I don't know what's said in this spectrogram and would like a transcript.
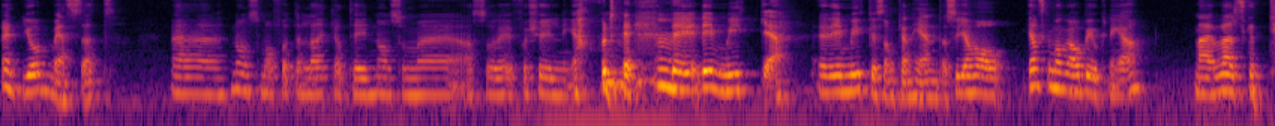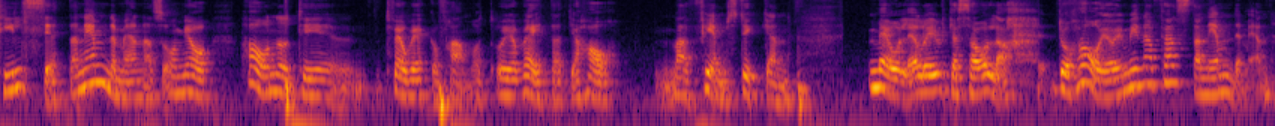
rent jobbmässigt. Eh, någon som har fått en läkartid, någon som, eh, alltså det är förkylningar. Det, Mm. det, det är mycket. Det är mycket som kan hända. Så jag har ganska många avbokningar. När jag väl ska tillsätta nämndemän, alltså om jag har nu till två veckor framåt och jag vet att jag har fem stycken mål eller olika salar, då har jag ju mina fasta nämndemän.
